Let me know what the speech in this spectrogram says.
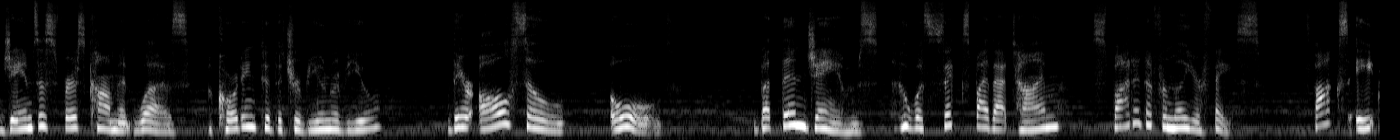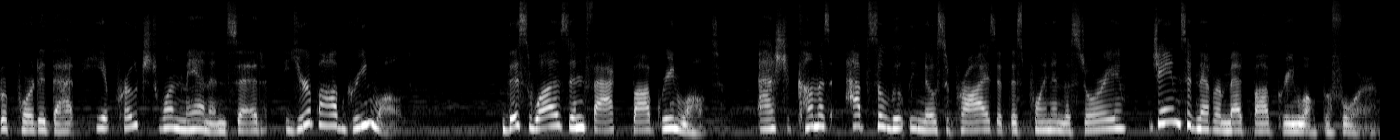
James's first comment was, according to the Tribune Review, they're all so old. But then James, who was six by that time, spotted a familiar face. Fox 8 reported that he approached one man and said, You're Bob Greenwalt. This was, in fact, Bob Greenwalt, as should come as absolutely no surprise at this point in the story, James had never met Bob Greenwalt before.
